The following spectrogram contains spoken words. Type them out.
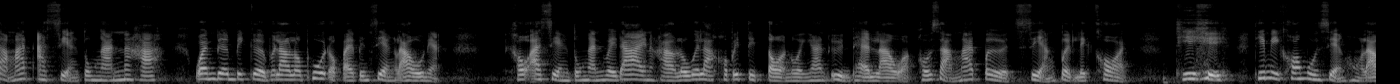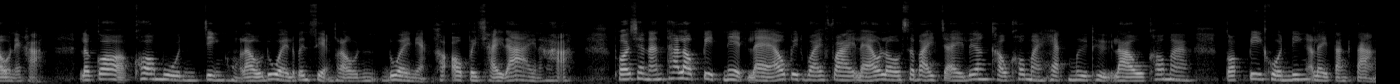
สามารถอัดเสียงตรงนั้นนะคะ วันเดือนปีเกิดเวลาเราพูดออกไปเป็นเสียงเราเนี่ยเขาอัดเสียงตรงนั้นไว้ได้นะคะ แล้วเวลาเขาไปติดต่อหน่วยงานอื่นแทนเราอะเขาสามารถเปิดเสียงเปิดเลคคอร์ดที่ที่มีข้อมูลเสียงของเราเนี่ยค่ะ แล้วก็ข้อมูลจริงของเราด้วย แล้วเป็นเสียงของเราด้วยเนี่ยเขาเอาไปใช้ได้นะคะ เพราะฉะนั้นถ้าเราปิดเน็ตแล้วปิด Wi-Fi แล้วเราสบายใจเรื่องเขาเข้ามาแฮ็กมือถือเราเข้ามา Copy Coding อะไรต่าง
